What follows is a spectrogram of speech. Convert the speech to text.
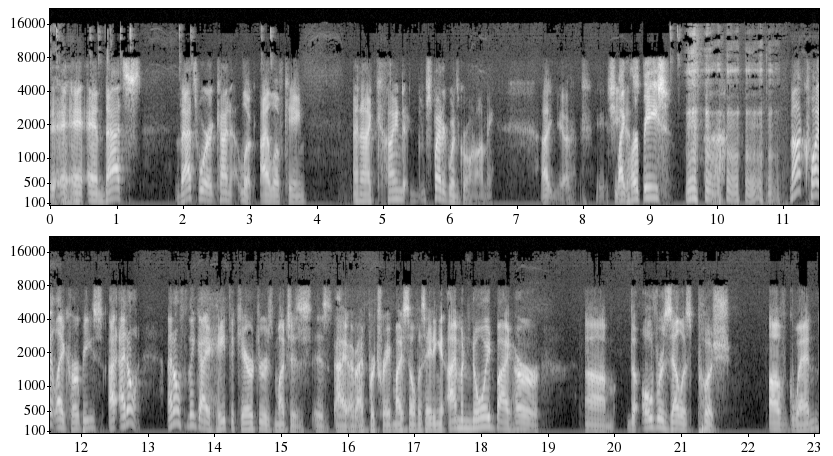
A- a- and that's that's where it kind of look. I love Kane, and I kind of Spider Gwen's growing on me. Uh, yeah, she Like is. herpes. not quite like herpes. I, I don't. I don't think I hate the character as much as as I, I've portrayed myself as hating it. I'm annoyed by her, um, the overzealous push of Gwen,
